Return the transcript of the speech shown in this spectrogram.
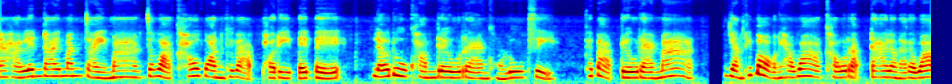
นะคะเล่นได้มั่นใจมาก จังหวะเข้าบอลคือแบบพอดีเป๊ะๆแล้วดูความเร็วแรงของลูกสิคือแบบเร็วแรงมาก อย่างที่บอกนะคะว่าเขารับได้แล้วนะ แต่ว่า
